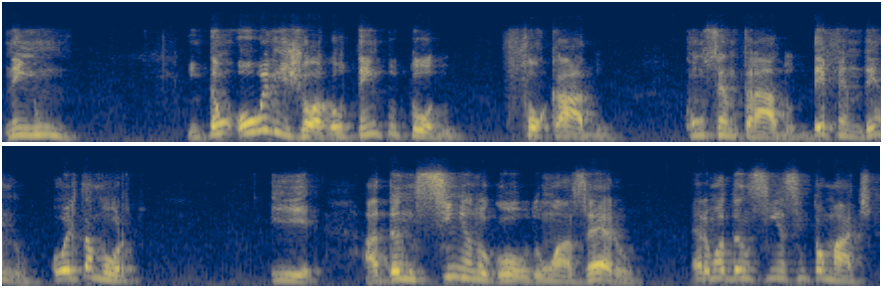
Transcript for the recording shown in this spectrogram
Nenhum. Então, ou ele joga o tempo todo focado, concentrado, defendendo, ou ele está morto. E a dancinha no gol do 1 a 0 era uma dancinha sintomática.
